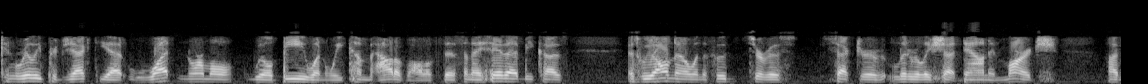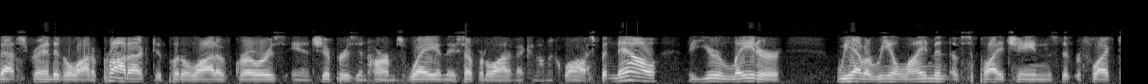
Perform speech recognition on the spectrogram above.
can really project yet what normal will be when we come out of all of this. And I say that because, as we all know, when the food service sector literally shut down in March, uh, that stranded a lot of product. It put a lot of growers and shippers in harm's way, and they suffered a lot of economic loss. But now, a year later, we have a realignment of supply chains that reflect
